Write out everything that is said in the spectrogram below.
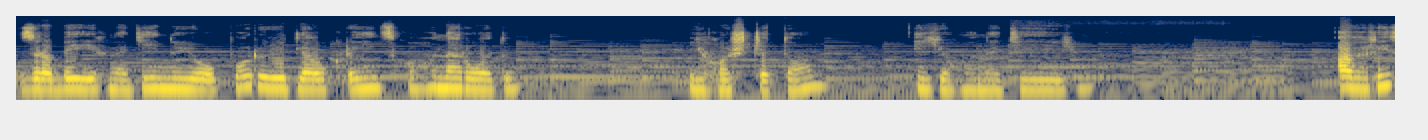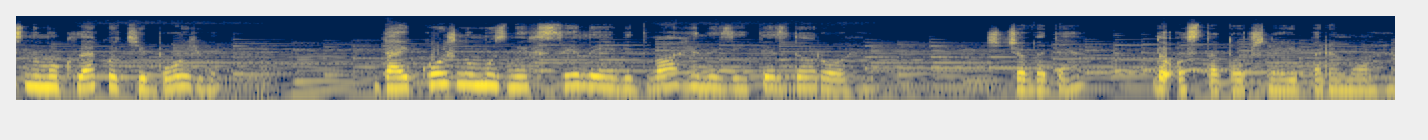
Зроби їх надійною опорою для українського народу, його щитом і його надією. А в грізному клекоті бою дай кожному з них сили і відваги не зійти з дороги, що веде до остаточної перемоги.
